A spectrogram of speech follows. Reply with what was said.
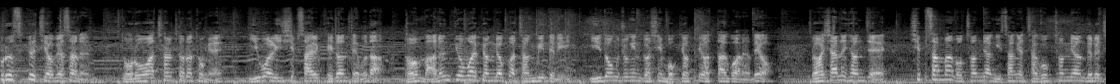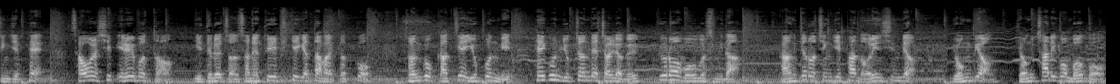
쿠르스크 지역에서는 도로와 철도를 통해 2월 24일 개전 때보다 더 많은 규모의 병력과 장비들이 이동 중인 것이 목격되었다고 하는데요. 러시아는 현재 13만 5천 명 이상의 자국 청년들을 징집해 4월 11일부터 이들을 전선에 투입시키겠다 밝혔고 전국 각지의 육군 및 해군 육전대 전력을 끌어모으고 있습니다. 강제로 징집한 어린 신병, 용병, 경찰이고 뭐고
